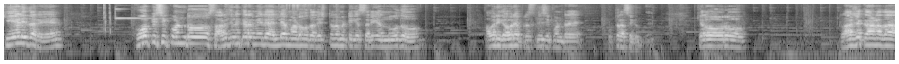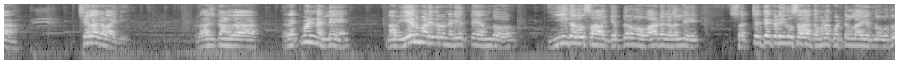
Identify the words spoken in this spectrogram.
ಕೇಳಿದರೆ ಕೋಪಿಸಿಕೊಂಡು ಸಾರ್ವಜನಿಕರ ಮೇಲೆ ಅಲ್ಲೇ ಮಾಡುವುದು ಅದೆಷ್ಟರ ಮಟ್ಟಿಗೆ ಸರಿ ಅನ್ನುವುದು ಅವರಿಗೆ ಅವರೇ ಪ್ರಶ್ನಿಸಿಕೊಂಡ್ರೆ ಉತ್ತರ ಸಿಗುತ್ತೆ. ಕೆಲವರು ರಾಜಕಾರಣದ ಚೇಲಗಳಾಗಿ ರಾಜಕಾರಣದ ರೆಕಮೆಂಡ್ನಲ್ಲಿ ನಾವು ಏನು ಮಾಡಿದರೂ ನಡೆಯುತ್ತೆ ಅಂದು ಈಗಲೂ ಸಹ ಗೆದ್ದಿರುವ ವಾರ್ಡ್ಗಳಲ್ಲಿ ಸ್ವಚ್ಛತೆ ಕಡೆಗೂ ಸಹ ಗಮನ ಕೊಟ್ಟಿಲ್ಲ ಎನ್ನುವುದು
